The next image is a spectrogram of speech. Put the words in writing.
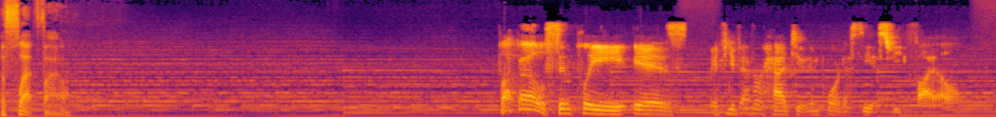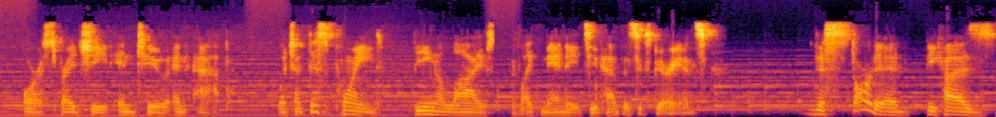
of Flatfile. Flatfile simply is if you've ever had to import a CSV file or a spreadsheet into an app, which at this point, being alive sort of like mandates you've had this experience. This started because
